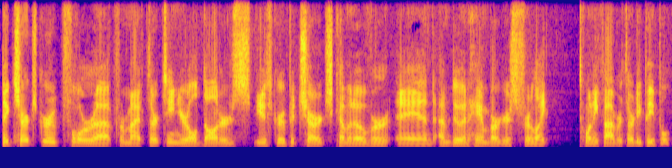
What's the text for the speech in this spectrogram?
big church group for uh, for my 13 year old daughter's youth group at church coming over, and I'm doing hamburgers for like 25 or 30 people.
